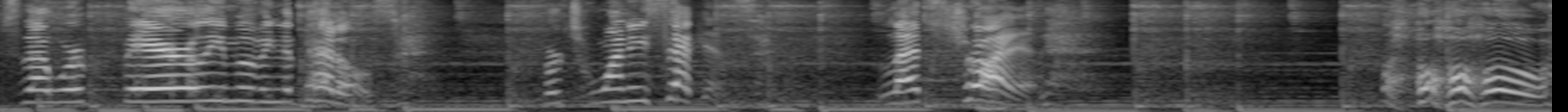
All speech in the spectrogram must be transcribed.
so that we're barely moving the pedals for 20 seconds. Let's try it. Oh,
